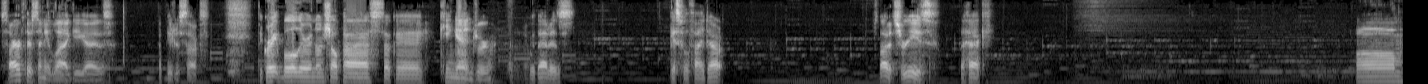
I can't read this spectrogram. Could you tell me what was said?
Sorry if there's any lag, you guys. Computer sucks. The Great Boulder and none shall pass. Okay. King Andrew. I don't know who that is. Guess we'll find out. There's a lot of trees. The heck. Um,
